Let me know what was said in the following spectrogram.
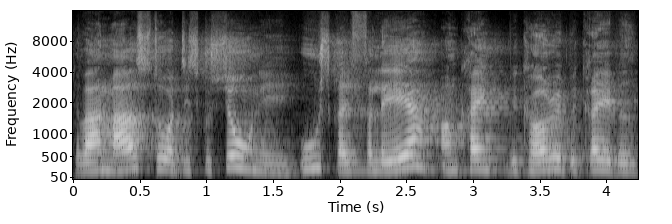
Der var en meget stor diskussion i ugeskrift for læger omkring recovery-begrebet,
